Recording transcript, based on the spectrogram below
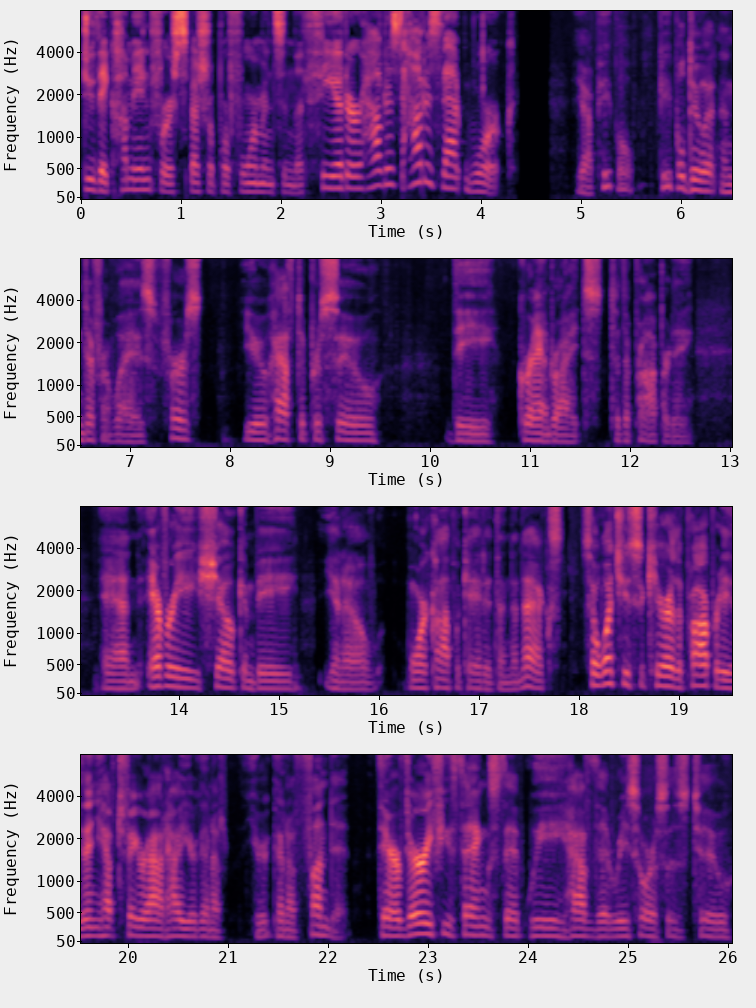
Do they come in for a special performance in the theater? How does how does that work? Yeah, people people do it in different ways. First, you have to pursue the grand rights to the property. And every show can be, you know, more complicated than the next. So once you secure the property, then you have to figure out how you're going to you're going to fund it. There are very few things that we have the resources to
